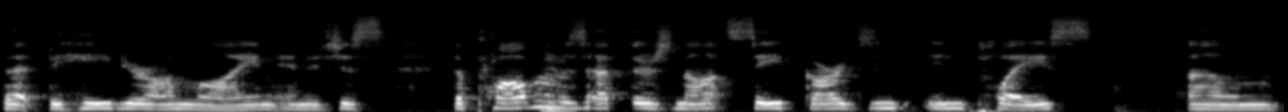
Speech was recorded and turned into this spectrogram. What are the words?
that behavior online, and it's just the problem yeah. is that there's not safeguards in, in place um,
